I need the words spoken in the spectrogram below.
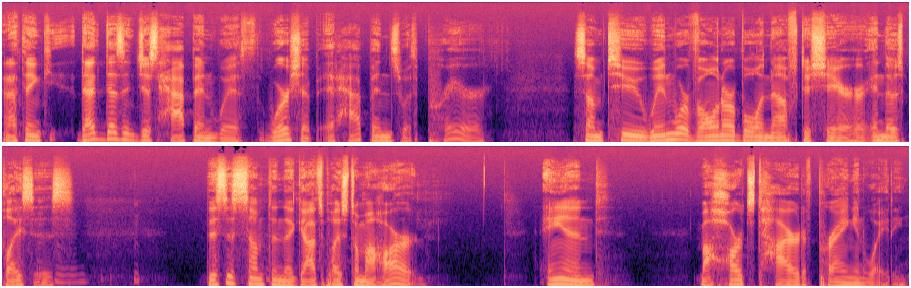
And I think that doesn't just happen with worship, it happens with prayer. Some too, when we're vulnerable enough to share in those places. Mm-hmm. This is something that God's placed on my heart. And my heart's tired of praying and waiting.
